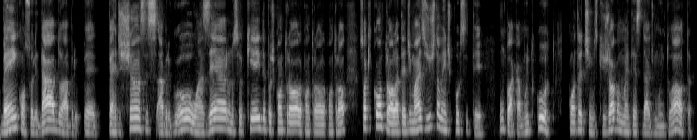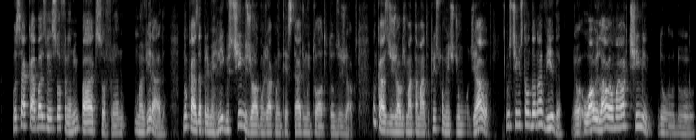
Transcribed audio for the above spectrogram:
bem consolidado, abre, é, perde chances, abre gol, 1 a 0 não sei o que, e depois controla, controla, controla. Só que controla até demais justamente por se ter um placar muito curto contra times que jogam numa intensidade muito alta, você acaba às vezes sofrendo um empate, sofrendo uma virada. No caso da Premier League, os times jogam já com uma intensidade muito alta todos os jogos. No caso de jogos mata-mata, principalmente de um Mundial, os times estão dando a vida. O Al Hilal é o maior time do, do,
